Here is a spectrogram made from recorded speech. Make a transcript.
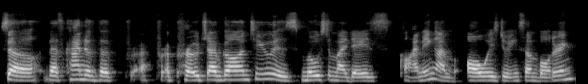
So that's kind of the pr- approach I've gone to. Is most of my days climbing, I'm always doing some bouldering,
